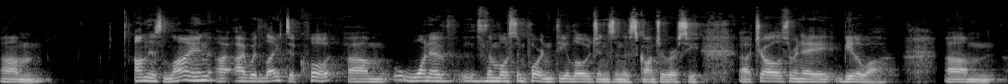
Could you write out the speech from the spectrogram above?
Um, on this line, I would like to quote um, one of the most important theologians in this controversy, uh, Charles Rene Billuart. Um,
